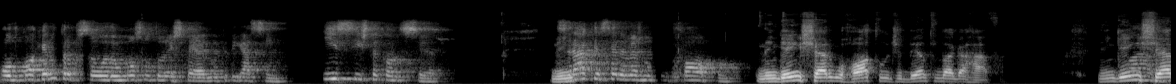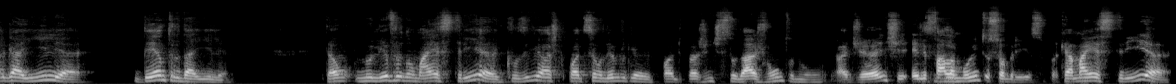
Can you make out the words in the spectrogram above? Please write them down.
ou de qualquer outra pessoa, de um consultor externo, que diga assim: e se isto acontecer? Será que esse era mesmo o foco? Ninguém enxerga o rótulo de dentro da garrafa. Ninguém enxerga a ilha dentro da ilha. Então, no livro no Maestria, inclusive eu acho que pode ser um livro que pode para a gente estudar junto no adiante, ele Sim. fala muito sobre isso, porque a maestria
